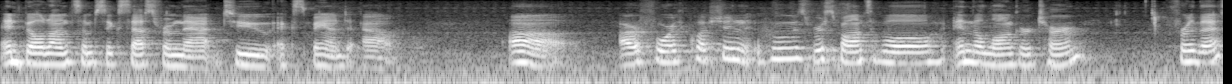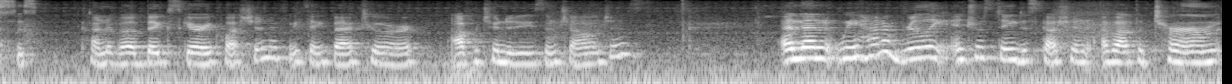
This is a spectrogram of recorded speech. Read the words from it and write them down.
and build on some success from that to expand out? Uh, our fourth question, who's responsible in the longer term for this? Is kind of a big scary question if we think back to our opportunities and challenges. And then we had a really interesting discussion about the term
